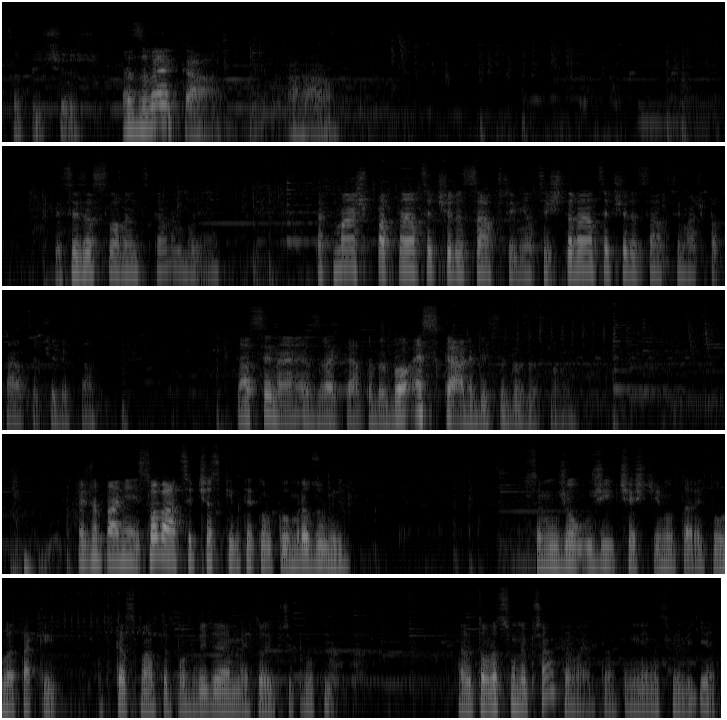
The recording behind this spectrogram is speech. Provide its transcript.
Co píšeš? SVK. Aha. Ty jsi ze Slovenska nebo jak? Tak máš 1563, měl jsi 1463, máš 1563. To asi ne, SVK, to by bylo SK, kdyby jsi byl ze Slovenska. Každopádně i Slováci českým titulkům rozumí. Se můžou užít češtinu tady tuhle taky. Odkaz máte pod videem, je to i připnutý. Ale tohle jsou nepřátelé, to, to mě nesmí vidět.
